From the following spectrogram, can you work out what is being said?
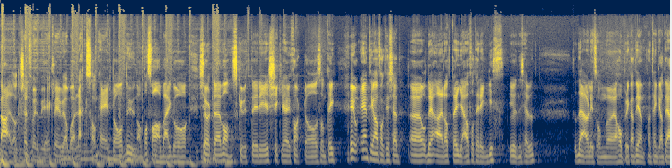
Nei, det har ikke skjedd så veldig mye. egentlig. Vi har bare leksa helt og duna på svaberg og kjørt vannscooter i skikkelig høy fart. og sånne ting. Jo, En ting har faktisk skjedd, eh, og det er at eh, jeg har fått reggis i underkjeven. Så det er jo litt sånn, eh, Jeg håper ikke at jentene tenker at jeg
